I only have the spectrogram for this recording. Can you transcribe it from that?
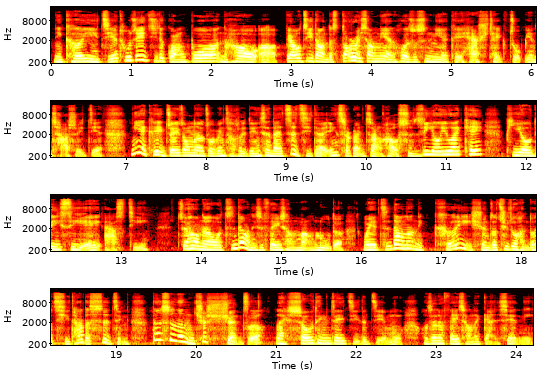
你可以截图这一集的广播，然后呃标记到你的 Story 上面，或者是你也可以 Hashtag 左边茶水间。你也可以追踪呢左边茶水间现在自己的 Instagram 账号是 z o e y k p o d c a s t。最后呢，我知道你是非常忙碌的，我也知道呢，你可以选择去做很多其他的事情，但是呢，你却选择来收听这一集的节目，我真的非常的感谢你。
